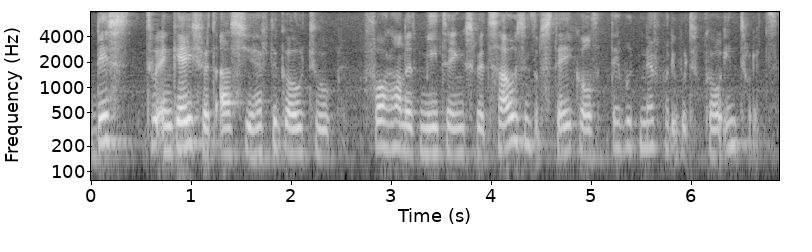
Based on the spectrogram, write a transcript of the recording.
this, to engage with us, you have to go to 400 meetings with thousands of stakeholders, they would never would go into it.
